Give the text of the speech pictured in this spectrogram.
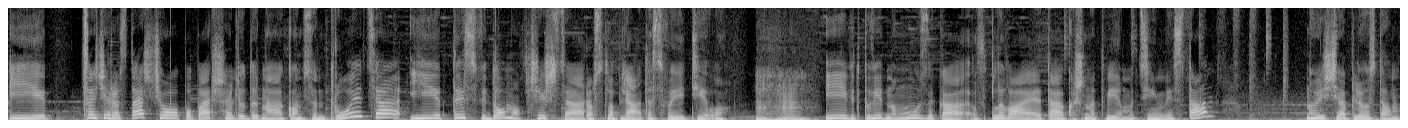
І це через те, що, по-перше, людина концентрується, і ти свідомо вчишся розслабляти своє тіло. Угу. І відповідно музика впливає також на твій емоційний стан. Ну і ще плюс там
